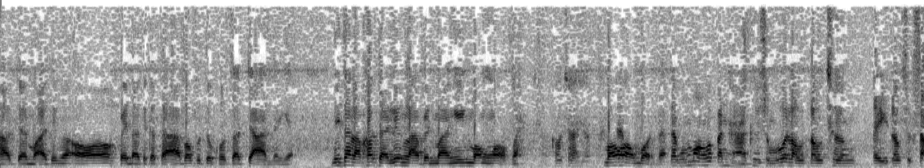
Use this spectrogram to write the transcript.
อาจจะหมายถึงว่าอ๋อเป็นอัตถกถาพระพุทธโฆษาจารย์อะไรเงี้ยนี่ถ้าเราเข้าใจเรื่องราวเป็นมางี้มองออกไหมเข้าใจครับมองออกหมดนะแต่ผมมองว่าปัญหาคือสมมติว่าเราเราเชิงไอเราศึกษา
